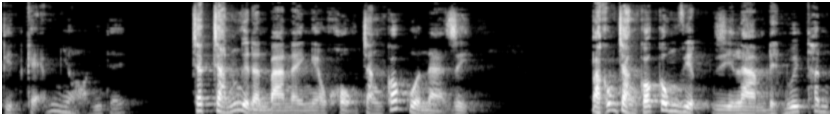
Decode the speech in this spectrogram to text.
tiền kẽm nhỏ như thế. Chắc chắn người đàn bà này nghèo khổ chẳng có của nả gì. Bà cũng chẳng có công việc gì làm để nuôi thân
